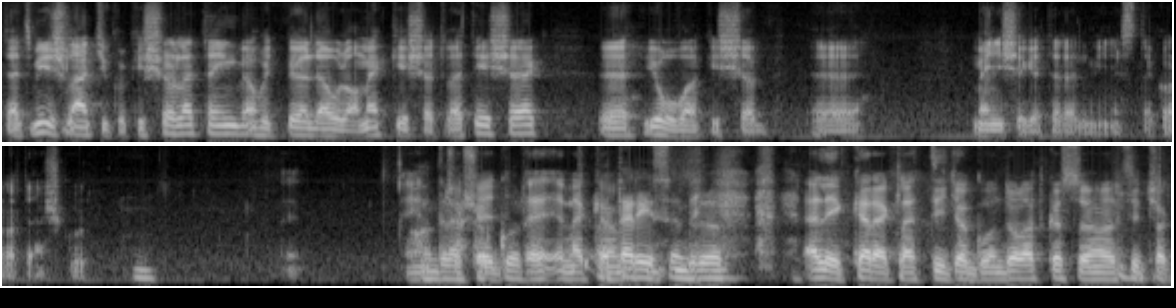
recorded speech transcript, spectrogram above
Tehát mi is látjuk a kísérleteinkben, hogy például a megkésett vetések jóval kisebb mennyiséget eredményeztek aratáskor. Én András, csak akkor egy, nekem a terészedről. Elég kerek lett így a gondolat, köszönöm, hogy csak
